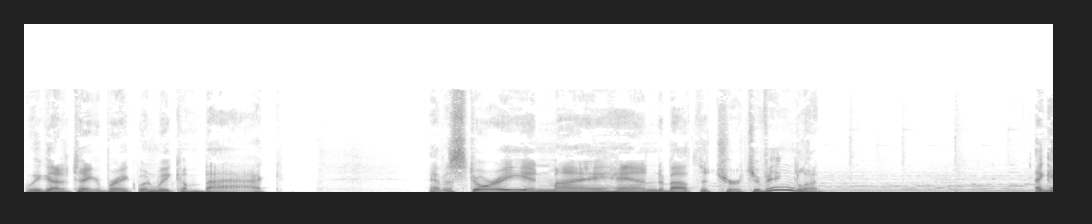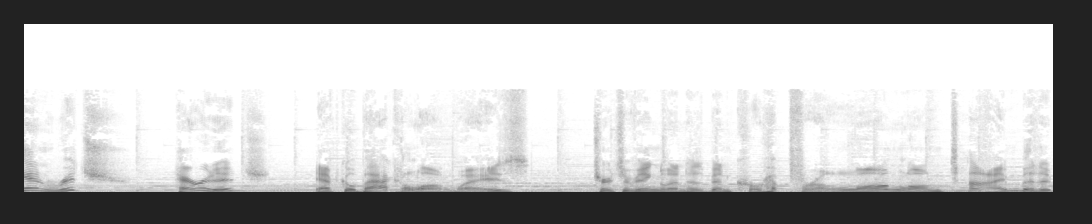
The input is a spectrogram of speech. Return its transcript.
we got to take a break. When we come back, I have a story in my hand about the Church of England. Again, rich heritage. You have to go back a long ways. Church of England has been corrupt for a long, long time, but it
